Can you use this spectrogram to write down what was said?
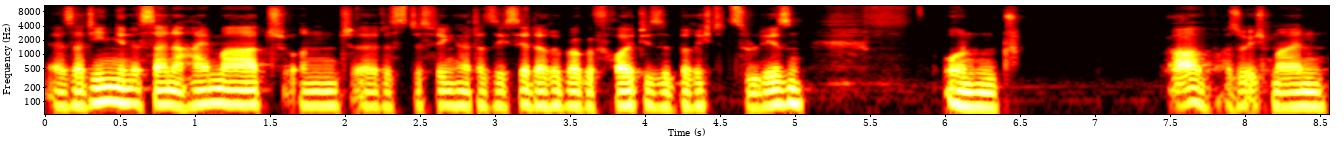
Äh, Sardinien ist seine Heimat und äh, das, deswegen hat er sich sehr darüber gefreut, diese Berichte zu lesen. Und ja, also ich meine,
